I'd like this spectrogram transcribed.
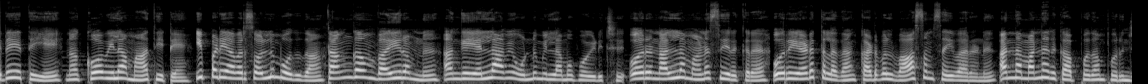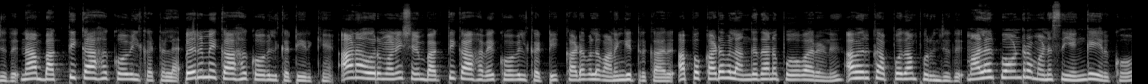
இதயத்தையே நான் கோவிலா மாத்திட்டேன். இப்படி அவர் சொல்லும் போதுதான் தங்கம் வைரம்னு அங்க எல்லாமே ஒண்ணும் இல்லாம போயிடுச்சு. ஒரு நல்ல மனசு இருக்கிற ஒரு இடத்துல தான் கடவுள் வாசம் செய்வாருன்னு அந்த மன்னருக்கு அப்போதான் புரிஞ்சுது. நான் பக்திக்காக கோவில் கட்டல பெருமைக்காக கோவில் கட்டியிருக்கேன். ஆனா ஒரு மனுஷன் பக்திக்காகவே கோவில் கட்டி கடவுளை வணங்கிட்டு இருக்காரு அப்போ கடவுள் அங்கதானே போவாருன்னு அவருக்கு அப்போதான் புரிஞ்சுது. மலர் போன்ற மனசு எங்க இருக்கோ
